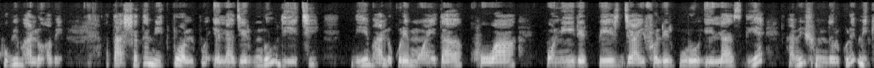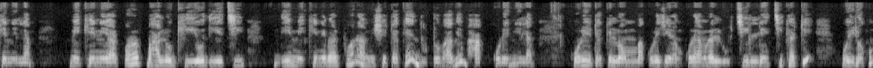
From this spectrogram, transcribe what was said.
খুবই ভালো হবে। তার সাথে আমি একটু অল্প এলাচের গুঁড়োও দিয়েছি, দিয়ে ভালো করে ময়দা, খোয়া পনিরের পেস্ট জাইফলের গুঁড়ো, এলাচ দিয়ে আমি সুন্দর করে মেখে নিলাম। মেখে নেওয়ার পর ভালো ঘিও দিয়েছি। দিয়ে মেখে নেবার পর আমি সেটাকে দুটো ভাগে ভাগ করে নিলাম। করে এটাকে লম্বা করে যেরকম করে আমরা লুচির লেচি কাটি ওই রকম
